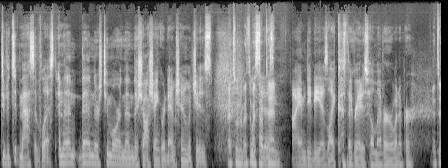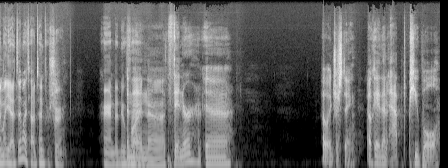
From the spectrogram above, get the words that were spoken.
Dude, it's a massive list. And then then there's two more, and then the Shawshank Redemption, which is That's one of that's in my top ten. IMDb is like the greatest film ever or whatever. It's in my yeah, it's in my top ten for sure. And I do And fine. then uh, Thinner. Uh, oh, interesting. Okay, then Apt Pupil,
